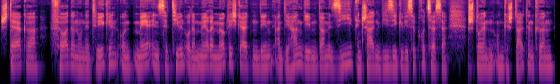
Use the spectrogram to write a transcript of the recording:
stärker fördern und entwickeln und mehr Initiativen oder mehrere Möglichkeiten denen an die Hand geben, damit sie entscheiden, wie sie gewisse Prozesse steuern und gestalten können.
